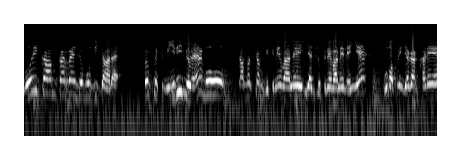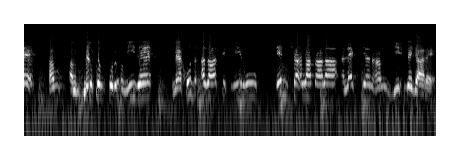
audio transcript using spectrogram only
वही काम कर रहे हैं जो मोदी चाह रहा है। तो कश्मीरी जो है, वो कम अज कम बिकने वाले या झुकने वाले नहीं है। वो अपनी जगह खड़े हैं। हम बिल्कुल पुर उम्मीद है। मैं खुद आज़ाद कश्मीर हूँ। इन ताला इलेक्शन हम जीतने जा रहे हैं।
